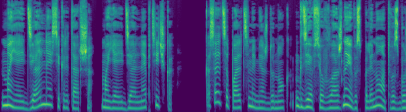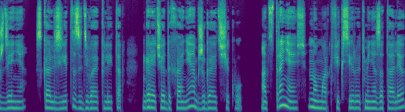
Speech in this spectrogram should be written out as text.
Моя идеальная секретарша, моя идеальная птичка. Касается пальцами между ног, где все влажно и воспалено от возбуждения. Скользит, задевая клитор. Горячее дыхание обжигает щеку. Отстраняюсь, но Марк фиксирует меня за талию,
